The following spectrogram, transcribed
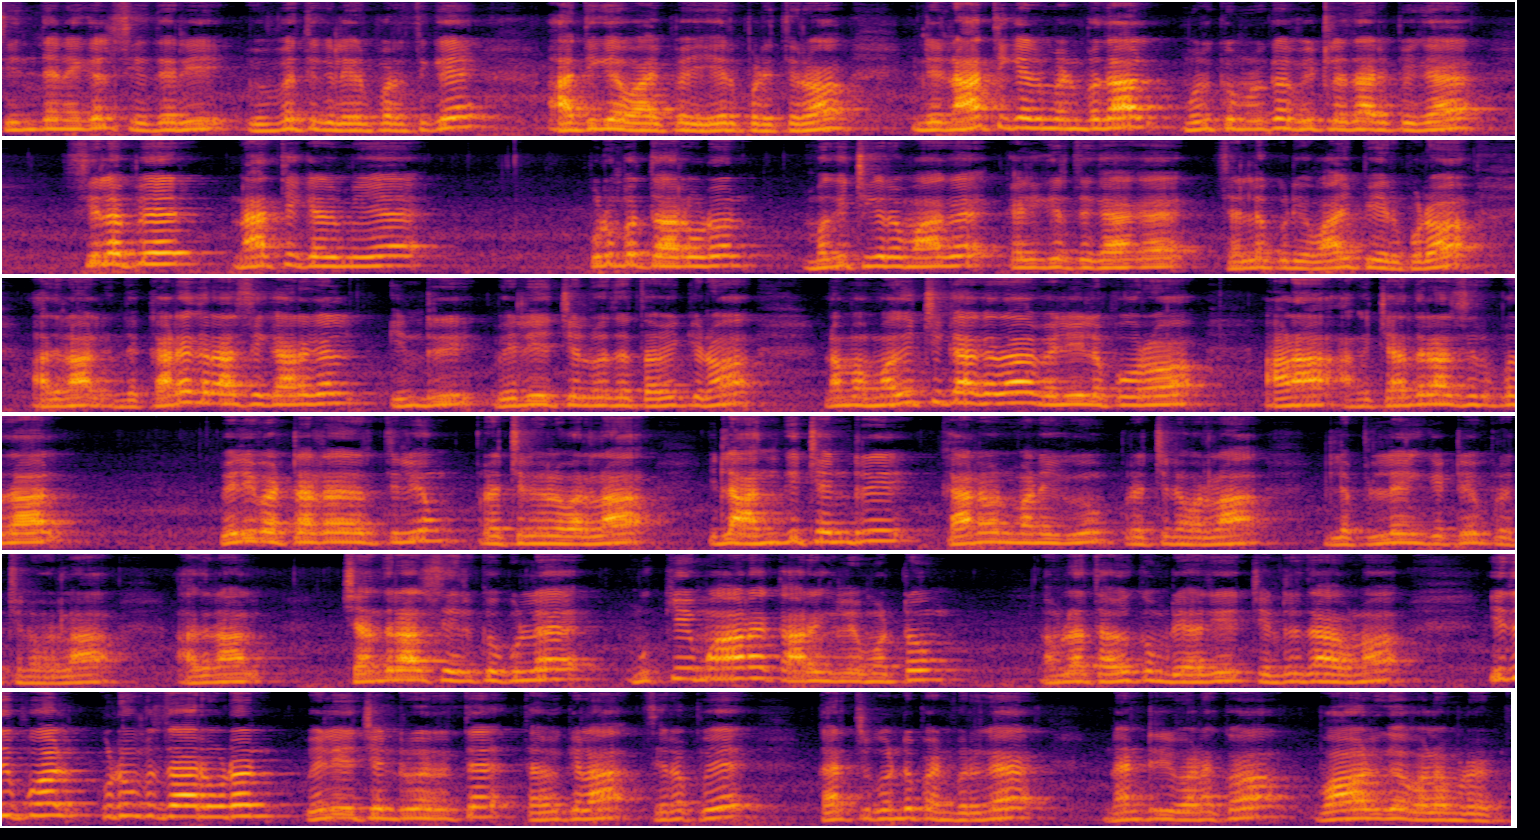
சிந்தனைகள் சிதறி விபத்துகள் ஏற்படுறதுக்கு அதிக வாய்ப்பை ஏற்படுத்திடும். இன்று ஞாயிற்றுக்கிழமை என்பதால் முழுக்க முழுக்க வீட்டில் தான் இருப்பீங்க. சில பேர் ஞாயிற்றுக்கிழமையை குடும்பத்தாருடன் மகிழ்ச்சிகரமாக கழிக்கிறதுக்காக செல்லக்கூடிய வாய்ப்பு ஏற்படும். அதனால் இந்த கடக ராசிக்காரர்கள் இன்று வெளியே செல்வதை தவிர்க்கணும். நம்ம மகிழ்ச்சிக்காக தான் வெளியில் போகிறோம் ஆனால் அங்கே சந்திராசி இருப்பதால் வெளி வட்டாரத்திலையும் பிரச்சனைகள் வரலாம். இல்லை அங்கு சென்று கணவன் மனைவியும் பிரச்சனை வரலாம். இல்லை பிள்ளைங்கிட்டையும் பிரச்சனை வரலாம். அதனால் சந்திராசி இருக்கக்குள்ள முக்கியமான காரியங்களை மட்டும் நம்மளால் தவிர்க்க முடியாது. சென்று தான் ஆகணும். இதுபோல் குடும்பத்தாருடன் வெளியே சென்று வரத்தை தவிர்க்கலாம் சிறப்பு. கருத்து கொண்டு பயன்பெறுங்க. நன்றி வணக்கம். வாழ்க வளமுடன்.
